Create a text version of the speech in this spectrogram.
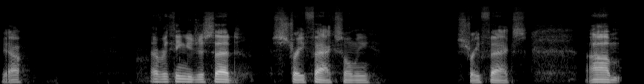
Yeah. Everything you just said, straight facts, homie. Straight facts. Um,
